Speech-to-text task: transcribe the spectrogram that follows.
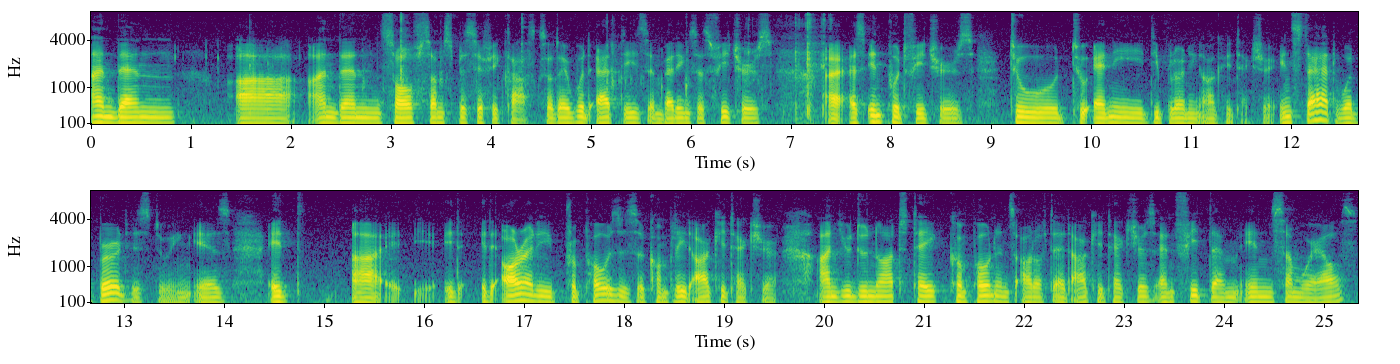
and then uh, and then solve some specific tasks. So they would add these embeddings as features, uh, as input features to to any deep learning architecture. Instead, what BERT is doing is it uh, it, it already proposes a complete architecture and you do not take components out of that architectures and feed them in somewhere else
